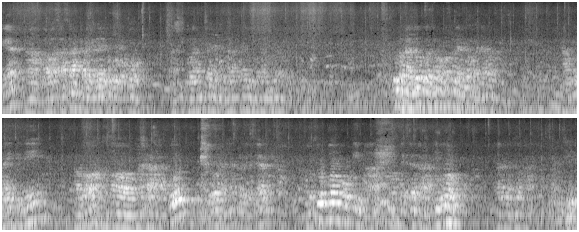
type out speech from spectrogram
ya kan? Nah, bawa sasar kadang-kadang toko-toko nasi goreng yang goreng goreng itu berkantor berkantor orang itu banyak. Mulai ini kalau oh, masyarakat pun itu hanya bergeser untuk pemukiman bergeser ke arah timur ke arah banjir.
